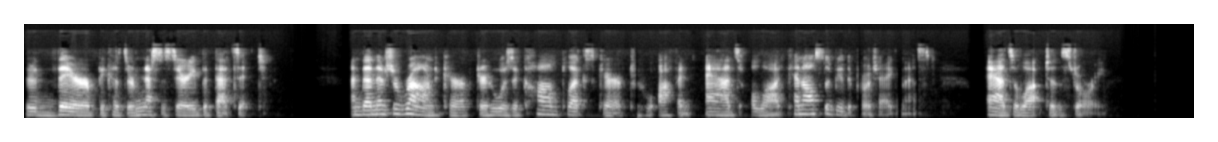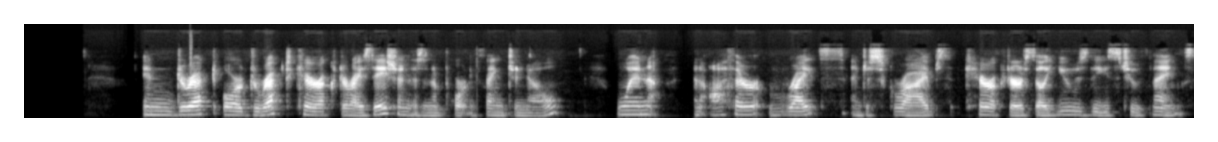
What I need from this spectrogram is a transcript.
They're there because they're necessary, but that's it. And then there's a round character who is a complex character who often adds a lot, can also be the protagonist, adds a lot to the story. Indirect or direct characterization is an important thing to know. When an author writes and describes characters, they'll use these two things.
